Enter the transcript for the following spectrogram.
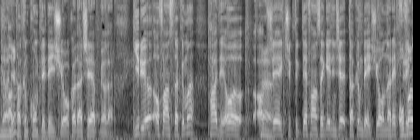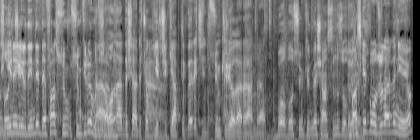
Yani Takım komple değişiyor o kadar şey yapmıyorlar. Giriyor ofans takımı hadi o He. şey çıktık defansa gelince takım değişiyor. Onlar hep sürekli ofans oyuna gir çık- girdiğinde defans süm- sümkürüyor mu Ha, dışarıda? onlar dışarıda çok gir çık yaptıkları için sümkürüyorlar rahat rahat. Bol bol sümkürme şansımız E, oluyor. basketbolcularda niye yok?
